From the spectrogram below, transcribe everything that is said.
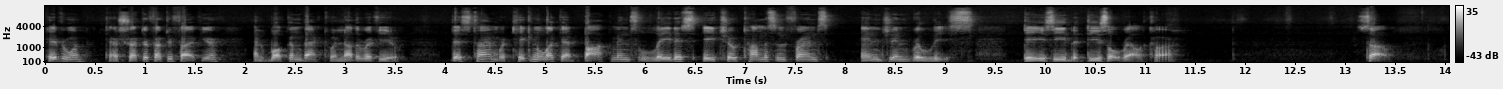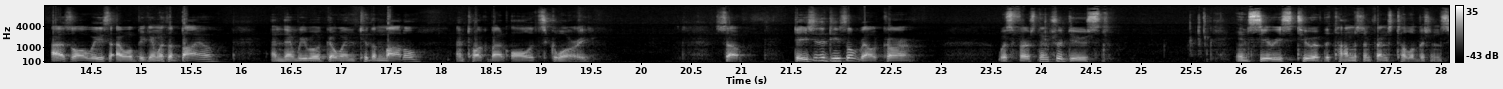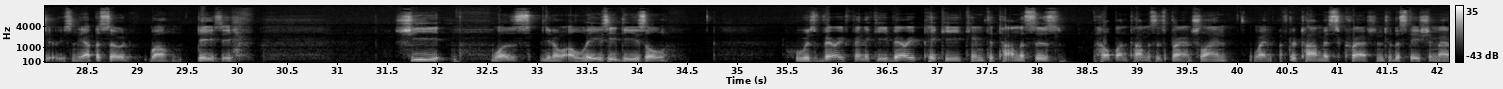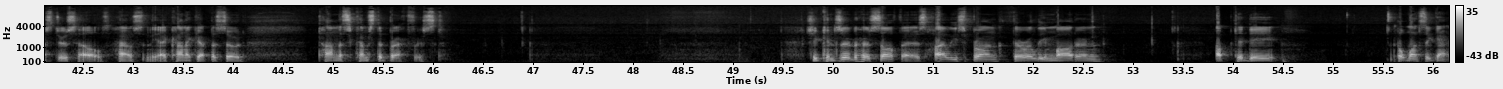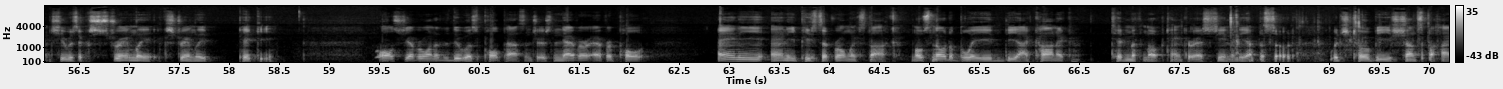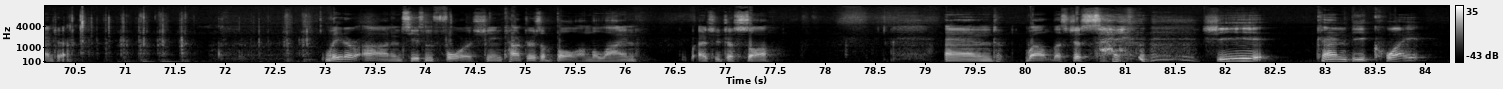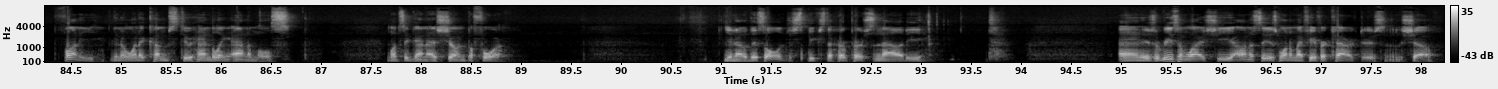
Hey everyone, TerraStractor525 here, and welcome back to another review. This time we're taking a look at Bachmann's latest H.O. Thomas & Friends engine release, Daisy the Diesel Railcar. So, as always, I will begin with a bio, and then we will go into the model and talk about all its glory. So, Daisy the Diesel Railcar was first introduced in Series 2 of the Thomas and Friends television series. In the episode, well, Daisy. She was, you know, a lazy diesel who was very finicky, very picky, came to Thomas's help on Thomas's branch line when, after Thomas crashed into the station master's house in the iconic episode, Thomas comes to breakfast. She considered herself as highly sprung, thoroughly modern, up to date, but once again, she was extremely, extremely picky. All she ever wanted to do was pull passengers, never ever pull any any pieces of rolling stock. Most notably, the iconic Tidmouth milk tanker as seen in the episode, which Toby shunts behind her. Later on in season 4, she encounters a bull on the line, as you just saw. And, well, let's just say, she can be quite funny, you know, when it comes to handling animals. Once again, as shown before. You know, this all just speaks to her personality. And there's a reason why she honestly is one of my favorite characters in the show.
